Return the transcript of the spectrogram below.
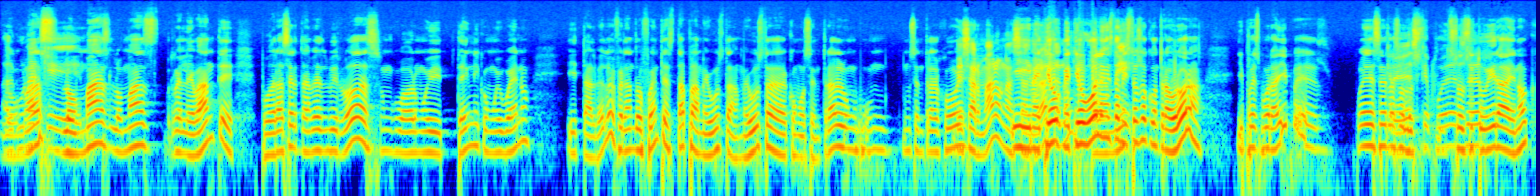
lo ¿Alguna más, que- lo más, lo más relevante podrá ser tal vez Luis Rodas, un jugador muy técnico, muy bueno. Y tal vez lo de Fernando Fuentes, tapa, me gusta, me gusta como central, un, un- un central joven. Desarmaron a y Sanarate, metió, ¿no? metió gol en este mí- amistoso contra Aurora. Y pues por ahí, pues, puede ser la ¿Crees solu- que puede sustituir a Enoch.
